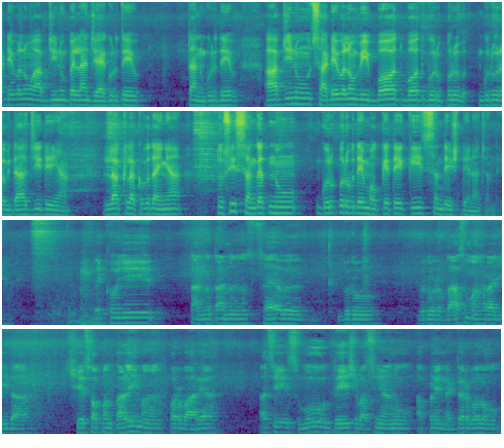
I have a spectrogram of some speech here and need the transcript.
ਸਾਡੇ ਵੱਲੋਂ ਆਪ ਜੀ ਨੂੰ ਪਹਿਲਾਂ ਜੈ ਗੁਰਦੇਵ, ਧੰਨ ਗੁਰਦੇਵ। ਆਪ ਜੀ ਨੂੰ ਸਾਡੇ ਵੱਲੋਂ ਵੀ ਬਹੁਤ ਬਹੁਤ ਗੁਰਪੁਰਬ, ਗੁਰੂ ਰਵਿਦਾਸ ਜੀ ਦੀਆਂ ਲੱਖ ਲੱਖ ਵਧਾਈਆਂ। ਤੁਸੀਂ ਸੰਗਤ ਨੂੰ ਗੁਰਪੁਰਬ ਦੇ ਮੌਕੇ ਤੇ ਕੀ ਸੰਦੇਸ਼ ਦੇਣਾ ਚਾਹੁੰਦੇ ਹੋ? ਦੇਖੋ ਜੀ, ਧੰਨ ਧੰਨ ਸਾਹਿਬ ਗੁਰੂ ਗੁਰੂ ਰਵਿਦਾਸ ਮਹਾਰਾਜ ਜੀ ਦਾ 645ਵਾਂ ਪੁਰਬ ਆ। ਅਸੀਂ ਸਮੂਹ ਦੇਸ਼ ਵਾਸੀਆਂ ਨੂੰ ਆਪਣੇ ਨਗਰ ਵੱਲੋਂ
